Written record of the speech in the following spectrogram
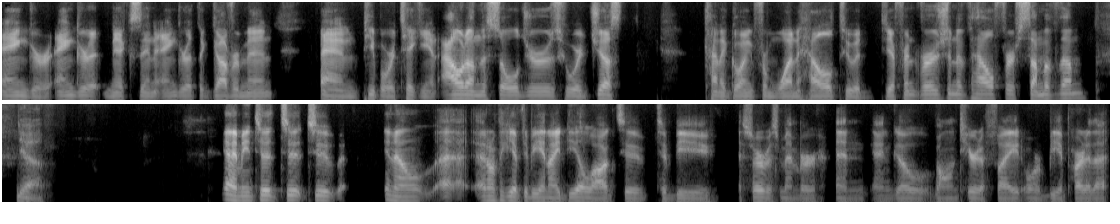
anger anger at nixon anger at the government and people were taking it out on the soldiers who were just kind of going from one hell to a different version of hell for some of them. Yeah. yeah i mean to to to you know I, I don't think you have to be an ideologue to to be a service member and and go volunteer to fight or be a part of that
